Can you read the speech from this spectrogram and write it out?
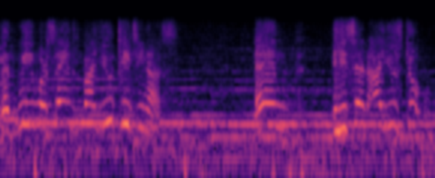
That we were saved by you teaching us. And he said, I used to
